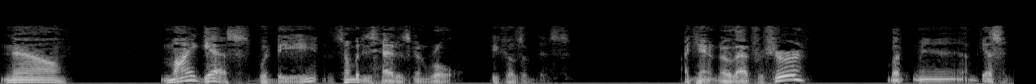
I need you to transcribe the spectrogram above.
Now, my guess would be that somebody's head is going to roll because of this. I can't know that for sure, but eh, I'm guessing.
